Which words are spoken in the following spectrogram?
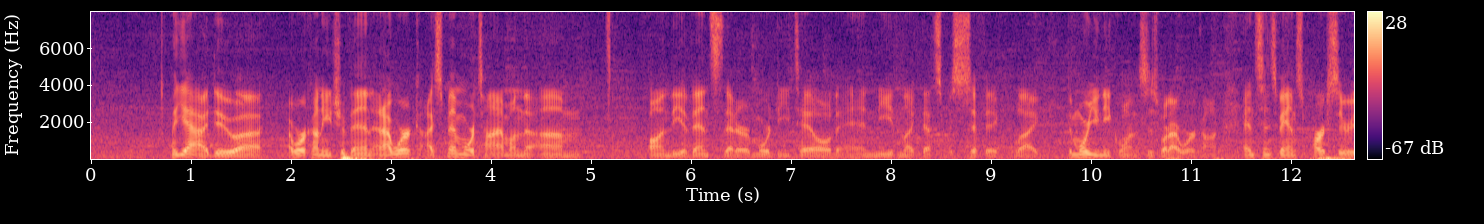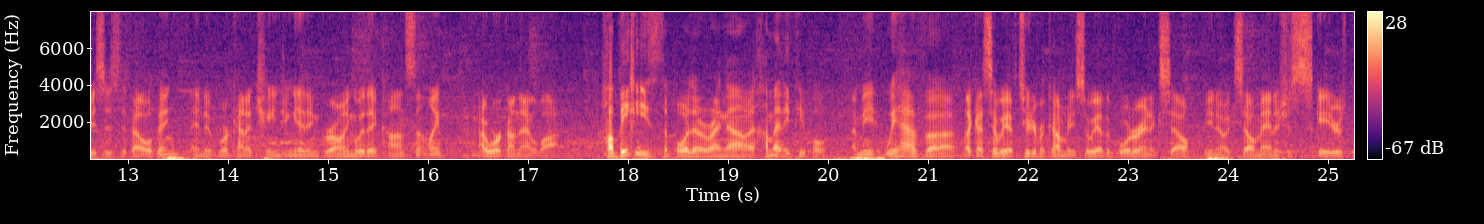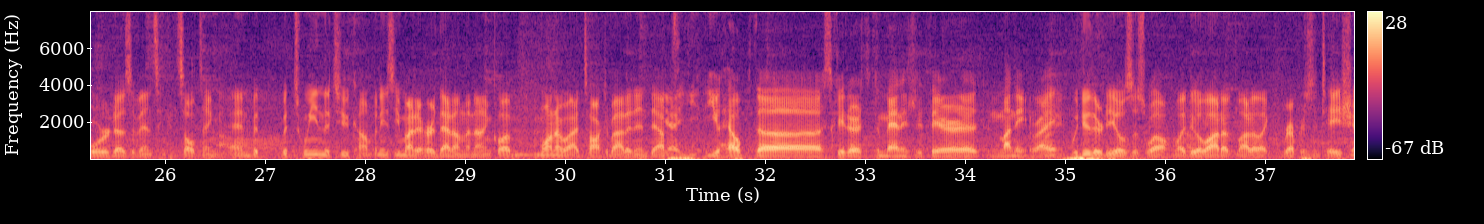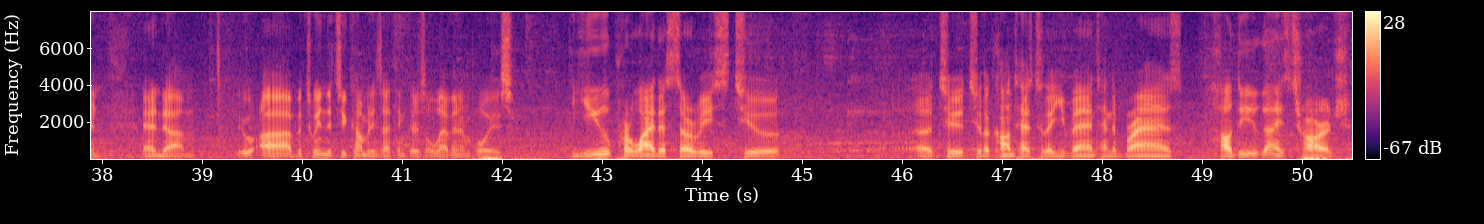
but yeah, I do. Uh, I work on each event, and I work. I spend more time on the um, on the events that are more detailed and need like that specific like the more unique ones is what I work on. And since Vans Park Series is developing and it, we're kind of changing it and growing with it constantly, I work on that a lot. How big is the Boardr right now? How many people? I mean, we have, uh, like I said, we have two different companies. So we have the Boardr and Excel. You know, Excel manages skaters, Boardr does events and consulting. And be- between the two companies, you might have heard that on the Nine Club one. I talked about it in depth. Yeah, you help the skaters to manage their money, right? We do their deals as well. I do a lot of lot of like representation, and um, uh, between the two companies, I think there's 11 employees. You provide a service to uh, to to the contest, to the event, and the brands. How do you guys charge?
